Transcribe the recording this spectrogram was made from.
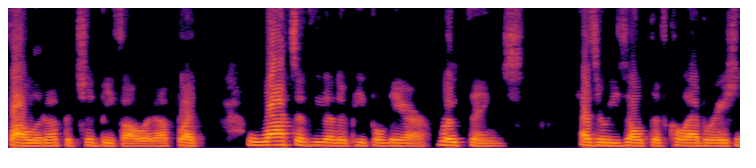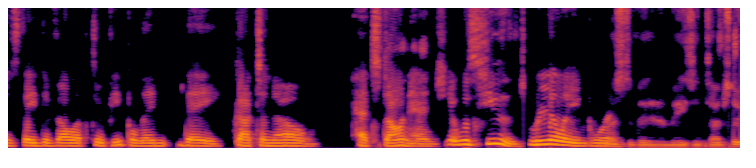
followed up. It should be followed up, but lots of the other people there wrote things as a result of collaborations they developed through people they they got to know at Stonehenge. It was huge, really important. It must have been an amazing time. So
